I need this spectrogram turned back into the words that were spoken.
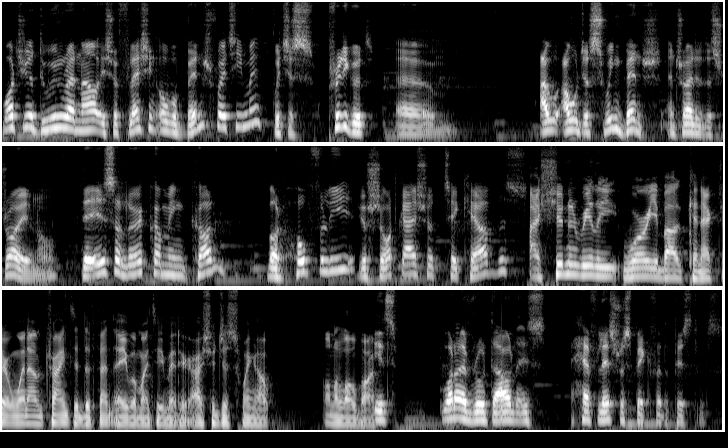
What you're doing right now is you're flashing over bench for a teammate, which is pretty good. Um, I, I would just swing bench and try to destroy, you know. There is a lurk coming con, but hopefully your short guy should take care of this. I shouldn't really worry about connector when I'm trying to defend A with my teammate here. I should just swing out on a low bar. It's what I wrote down is have less respect for the pistols.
